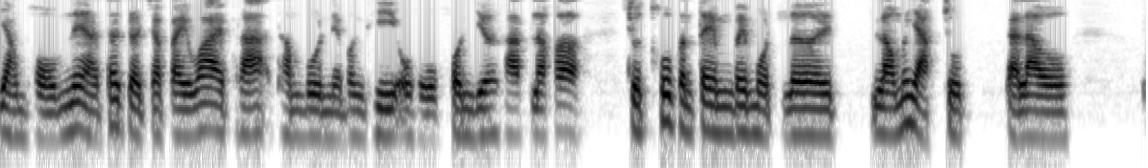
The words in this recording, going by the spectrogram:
อย่างผมเนี่ย ถ้าเกิดจะไปไหว้พระทำบุญเนี่ยบางทีโอ้โหคนเยอะครับ แล้วก็จุดธูปกันเต็มไปหมดเลย เราไม่อยากจุดแต่เราพ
